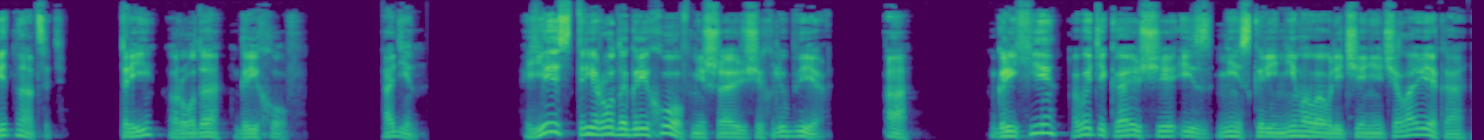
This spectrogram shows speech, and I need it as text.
15. Три рода грехов. 1. Есть три рода грехов, мешающих любви. А. Грехи, вытекающие из неискоренимого влечения человека,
